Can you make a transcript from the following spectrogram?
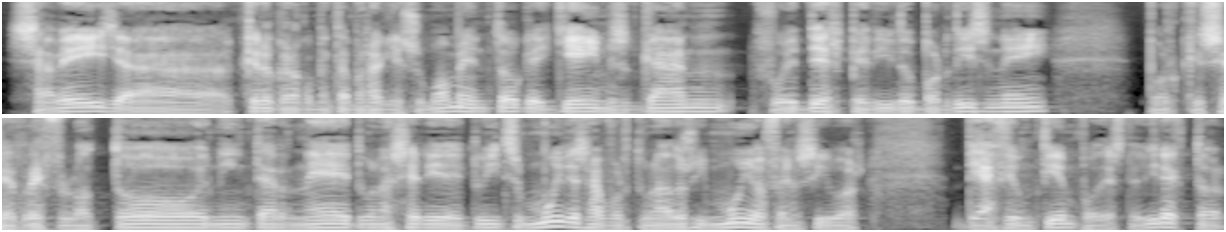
Sabéis, ya creo que lo comentamos aquí en su momento, que James Gunn fue despedido por Disney porque se reflotó en internet una serie de tweets muy desafortunados y muy ofensivos de hace un tiempo de este director,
